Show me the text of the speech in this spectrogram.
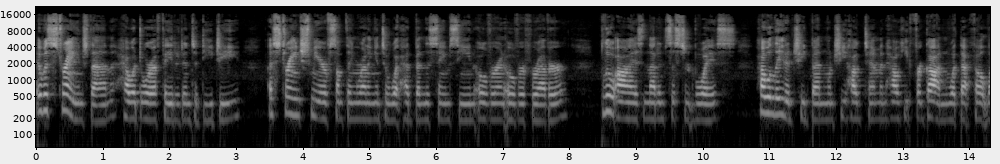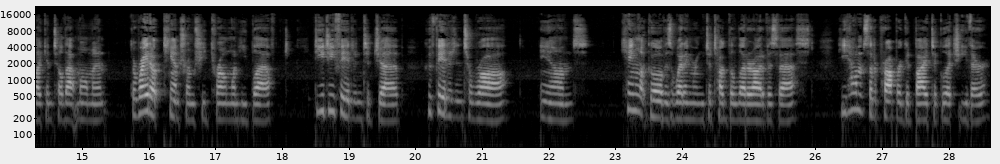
It was strange, then, how Adora faded into D.G., a strange smear of something running into what had been the same scene over and over forever. Blue eyes and that insistent voice. How elated she'd been when she hugged him, and how he'd forgotten what that felt like until that moment. The right out tantrum she'd thrown when he'd left. D.G. faded into Jeb, who faded into Raw, and. Cain let go of his wedding ring to tug the letter out of his vest. He hadn't said a proper goodbye to Glitch either.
